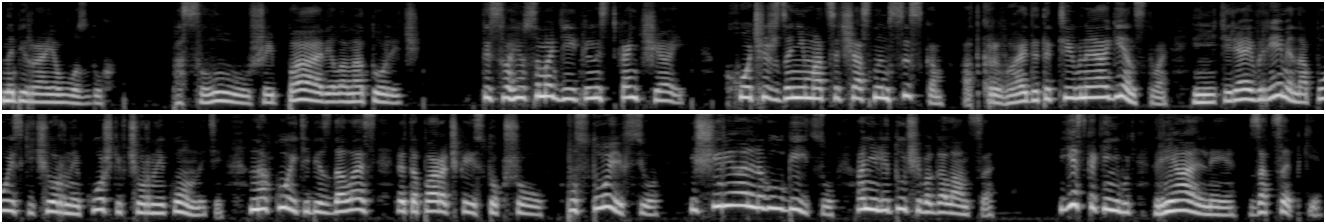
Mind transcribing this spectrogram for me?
набирая воздух. — Послушай, Павел Анатольевич, ты свою самодеятельность кончай. Хочешь заниматься частным сыском? Открывай детективное агентство и не теряй время на поиски черной кошки в черной комнате. На кой тебе сдалась эта парочка из ток-шоу? Пустое все. Ищи реального убийцу, а не летучего голландца. Есть какие-нибудь реальные зацепки?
